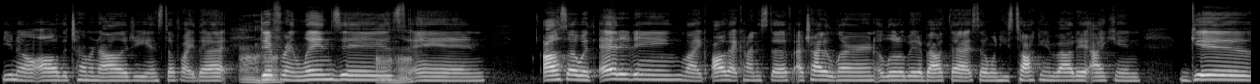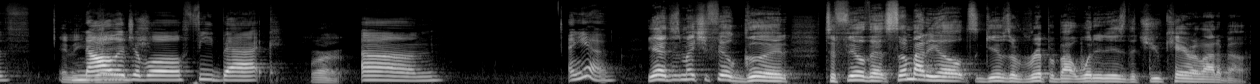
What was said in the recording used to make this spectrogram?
you know, all the terminology and stuff like that, uh-huh. different lenses, uh-huh. and also with editing, like all that kind of stuff. I try to learn a little bit about that. So when he's talking about it, I can give knowledgeable feedback. right. Um and yeah, Yeah, it just makes you feel good to feel that somebody else gives a rip about what it is that you care a lot about.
